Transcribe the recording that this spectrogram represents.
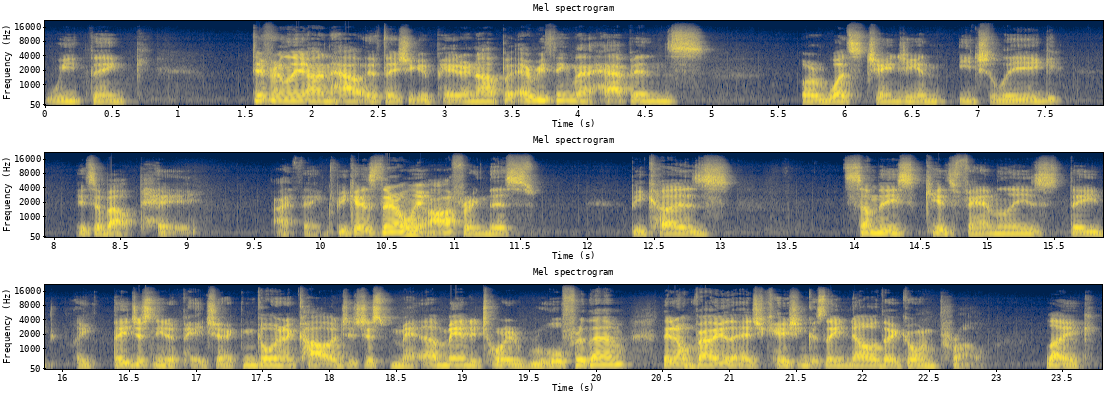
we think differently on how if they should get paid or not, but everything that happens or what's changing in each league, it's about pay. I think because they're only offering this because some of these kids' families they like they just need a paycheck and going to college is just ma- a mandatory rule for them. They don't value the education because they know they're going pro. Like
